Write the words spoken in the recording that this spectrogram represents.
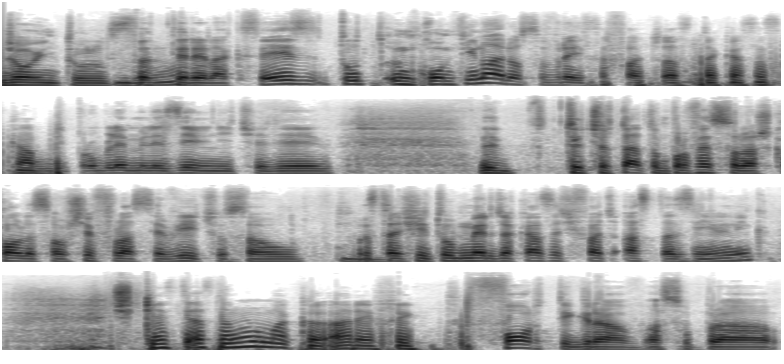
jointul să te relaxezi, tu în continuare o să vrei să faci asta ca să scapi de problemele zilnice, de, de te certat un profesor la școală sau șeful la serviciu sau ăsta și tu mergi acasă și faci asta zilnic. Și chestia asta nu numai că are efect foarte grav asupra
